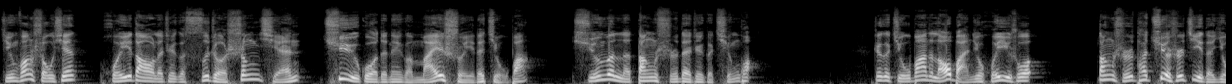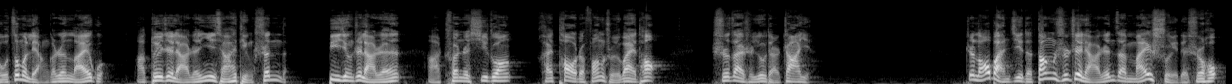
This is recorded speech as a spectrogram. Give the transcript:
警方首先回到了这个死者生前去过的那个买水的酒吧，询问了当时的这个情况。这个酒吧的老板就回忆说，当时他确实记得有这么两个人来过啊，对这俩人印象还挺深的。毕竟这俩人啊，穿着西装。还套着防水外套，实在是有点扎眼。这老板记得当时这俩人在买水的时候，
